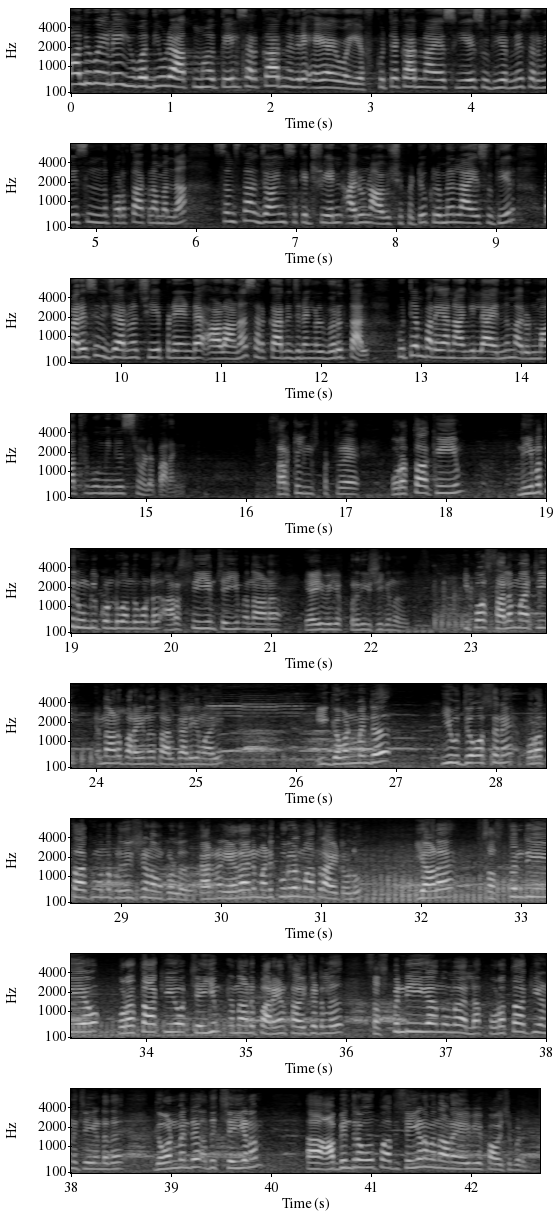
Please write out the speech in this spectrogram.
ആലുവയിലെ യുവതിയുടെ ആത്മഹത്യയിൽ സർക്കാരിനെതിരെ എ ഐ വൈ എഫ് കുറ്റക്കാരനായ സി എ സുധീറിനെ സർവീസിൽ നിന്ന് പുറത്താക്കണമെന്ന് സംസ്ഥാന ജോയിന്റ് സെക്രട്ടറി എൻ അരുൺ ആവശ്യപ്പെട്ടു. ക്രിമിനലായ സുധീർ പരസ്യ വിചാരണ ചെയ്യപ്പെടേണ്ട ആളാണ്. സർക്കാരിന് ജനങ്ങൾ വെറുത്താൽ കുറ്റം പറയാനാകില്ല എന്നും അരുൺ മാതൃഭൂമി ന്യൂസിനോട് പറഞ്ഞു. സർക്കിൾ ഇൻസ്പെക്ടറെ പുറത്താക്കുകയും നിയമത്തിന് മുമ്പിൽ കൊണ്ടുവന്നുകൊണ്ട് അറസ്റ്റ് ചെയ്യുകയും ചെയ്യും എന്നാണ് എ ഐ വൈ എഫ് പ്രതീക്ഷിക്കുന്നത്. ഇപ്പോൾ സ്ഥലം മാറ്റി എന്നാണ് പറയുന്നത് താൽക്കാലികമായി. ഈ ഗവൺമെന്റ് ഈ ഉദ്യോഗസ്ഥനെ പുറത്താക്കുമെന്ന പ്രതീക്ഷയാണ് നമുക്കുള്ളത്. കാരണം ഏതാനും മണിക്കൂറുകൾ മാത്രമേ ആയിട്ടുള്ളൂ. ഇയാളെ സസ്പെൻഡ് ചെയ്യുകയോ പുറത്താക്കുകയോ ചെയ്യും എന്നാണ് പറയാൻ സാധിച്ചിട്ടുള്ളത്. സസ്പെൻഡ് ചെയ്യുക എന്നുള്ളതല്ല പുറത്താക്കുകയാണ് ചെയ്യേണ്ടത്. ഗവൺമെന്റ് അത് ചെയ്യണം. ആഭ്യന്തര വകുപ്പ് അത് ചെയ്യണമെന്നാണ് എ വി എഫ് ആവശ്യപ്പെടുന്നത്.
